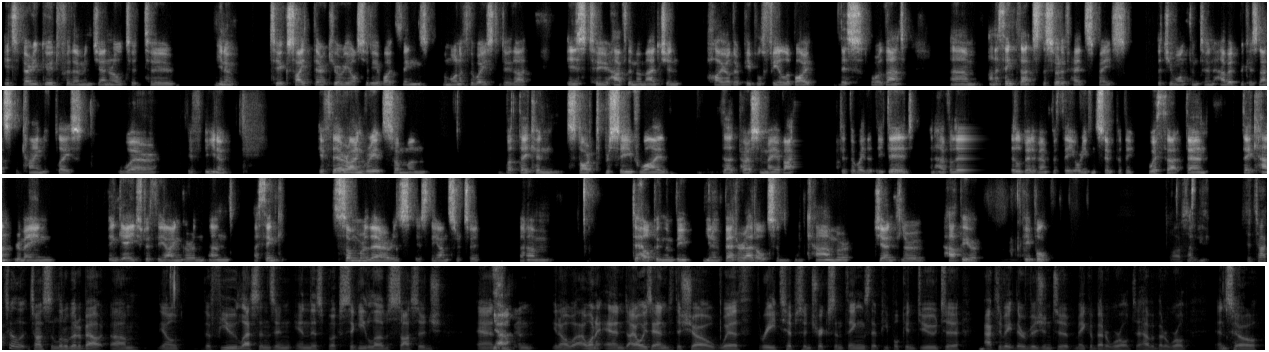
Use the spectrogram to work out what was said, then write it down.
it's very good for them in general to, to, you know, to excite their curiosity about things. And one of the ways to do that is to have them imagine how other people feel about this or that. Um, and I think that's the sort of headspace that you want them to inhabit because that's the kind of place where if you know if they're angry at someone but they can start to perceive why that person may have acted the way that they did and have a little, little bit of empathy or even sympathy with that, then they can't remain engaged with the anger. And, and I think somewhere there is, is the answer to, um, to helping them be, you know, better adults and, and calmer, gentler, happier people. Awesome. So talk to, to us a little bit about um, you know the few lessons in in this book. Siggy loves sausage, and yeah. and you know I want to end. I always end the show with three tips and tricks and things that people can do to activate their vision to make a better world, to have a better world. And okay. so,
